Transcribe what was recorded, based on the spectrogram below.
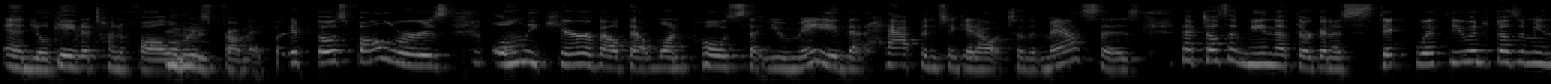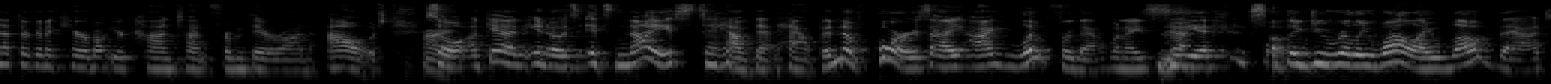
and you'll gain a ton of followers mm-hmm. from it. But if those followers only care about that one post that you made that happened to get out to the masses, that doesn't mean that they're going to stick with you. And it doesn't mean that they're going to care about your content from there on out. Right. So again, you know, it's it's nice to have that happen. Of course, I, I live for that when I see yeah. something do really well. I love that.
